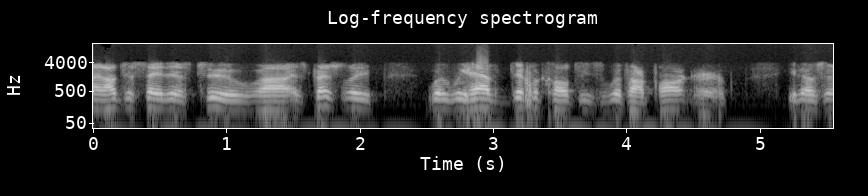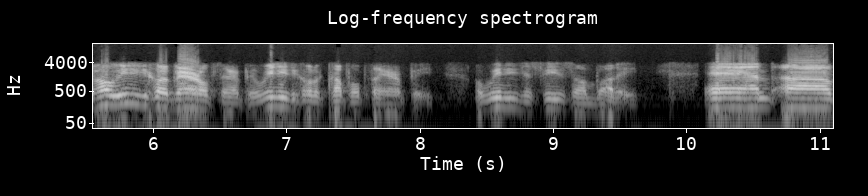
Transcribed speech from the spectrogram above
and I'll just say this too, uh, especially when we have difficulties with our partner, you know, say, oh, we need to go to marital therapy, we need to go to couple therapy, or we need to see somebody, and uh,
